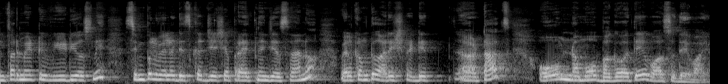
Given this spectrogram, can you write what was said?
ఇన్ఫర్మేటివ్ వీడియోస్ని సింపుల్ వేలో డిస్కస్ చేసే ప్రయత్నం చేస్తాను. Welcome to Harish Reddy talks ఓం నమో భగవతే వాసుదేవాయ.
